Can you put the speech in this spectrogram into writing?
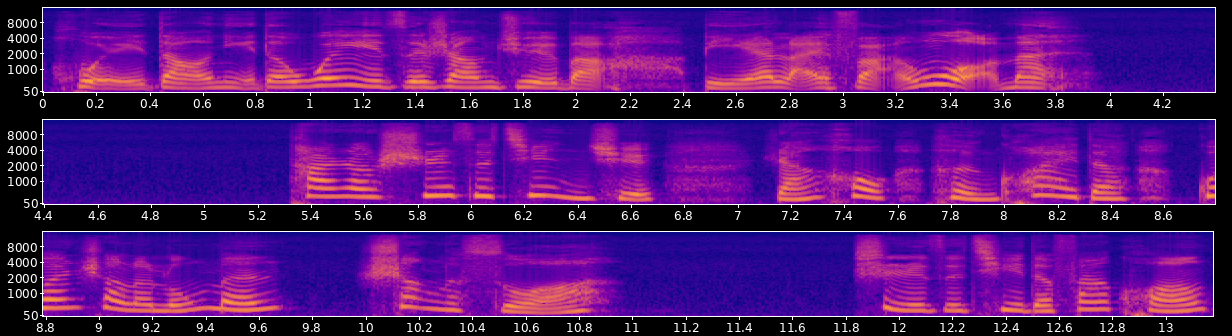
回到你的位子上去吧，别来烦我们。”他让狮子进去，然后很快的关上了笼门，上了锁。狮子气得发狂，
